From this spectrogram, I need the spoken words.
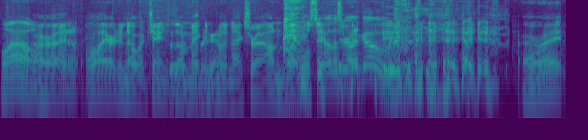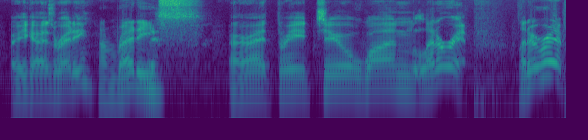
wow. All right. Well, I already know what changes So I'm that's what I making for the next round, but we'll see how this round goes. All right. Are you guys ready? I'm ready. Yes. All right. Three, two, one. Let it rip. Let it rip.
